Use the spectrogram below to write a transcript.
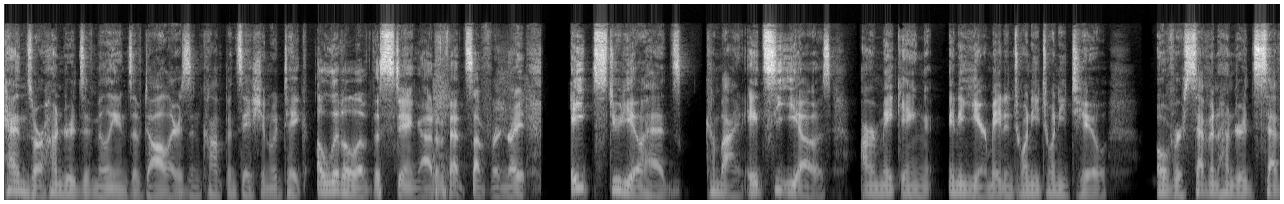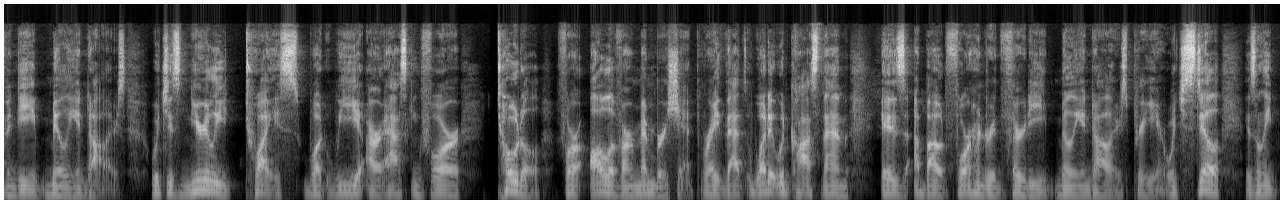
tens or hundreds of millions of dollars in compensation would take a little of the sting out of that suffering, right? Eight studio heads combined, eight CEOs are making in a year, made in 2022, over $770 million, which is nearly twice what we are asking for total for all of our membership, right? That's what it would cost them is about $430 million per year, which still is only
